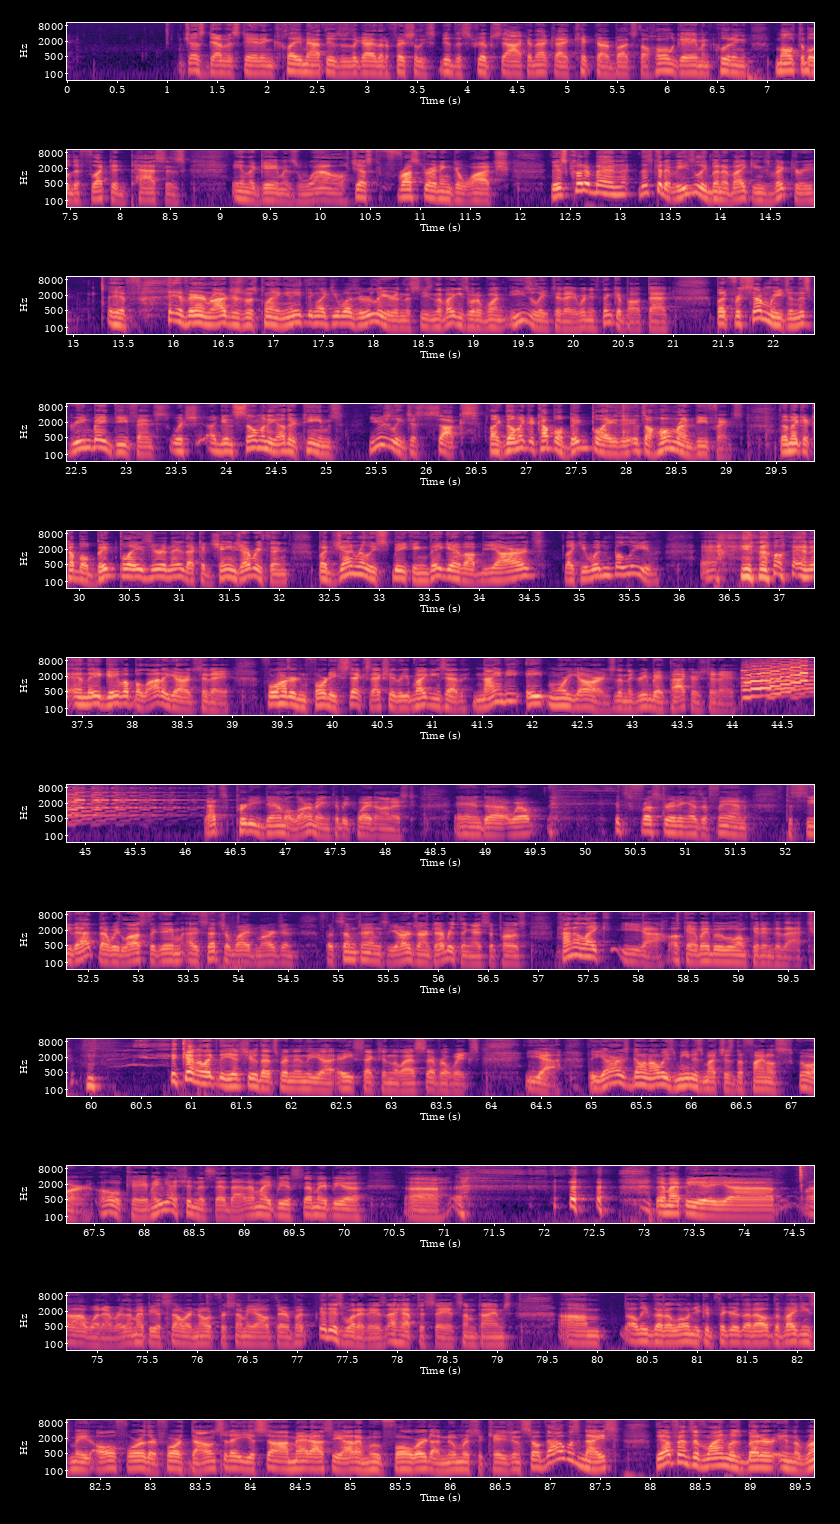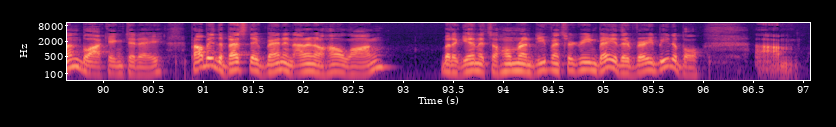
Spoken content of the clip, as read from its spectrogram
just devastating. Clay Matthews was the guy that officially did the strip sack, and that guy kicked our butts the whole game, including multiple deflected passes in the game as well. Just frustrating to watch. This could have been this could have easily been a Vikings victory if if Aaron Rodgers was playing anything like he was earlier in the season. The Vikings would have won easily today when you think about that. But for some reason, this Green Bay defense, which against so many other teams usually just sucks. Like they'll make a couple big plays. It's a home run defense. They'll make a couple big plays here and there that could change everything. But generally speaking, they give up yards like you wouldn't believe. you know, and and they gave up a lot of yards today. 446. Actually, the Vikings had 98 more yards than the Green Bay Packers today. That's pretty damn alarming, to be quite honest. And uh, well, it's frustrating as a fan to see that that we lost the game by such a wide margin. But sometimes yards aren't everything, I suppose. Kind of like yeah, okay, maybe we won't get into that. kind of like the issue that's been in the uh, A section the last several weeks. Yeah, the yards don't always mean as much as the final score. Okay, maybe I shouldn't have said that. That might be a, that might be a uh, that might be a uh, uh, whatever. That might be a sour note for some of you out there, but it is what it is. I have to say it sometimes. Um, I'll leave that alone. You can figure that out. The Vikings made all four of their fourth downs today. You saw Matt Asiata move forward on numerous occasions, so that was nice. The offensive line was better in the run blocking today. Probably the best they've been in I don't know how long. But again, it's a home run defense for Green Bay. They're very beatable. Um,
